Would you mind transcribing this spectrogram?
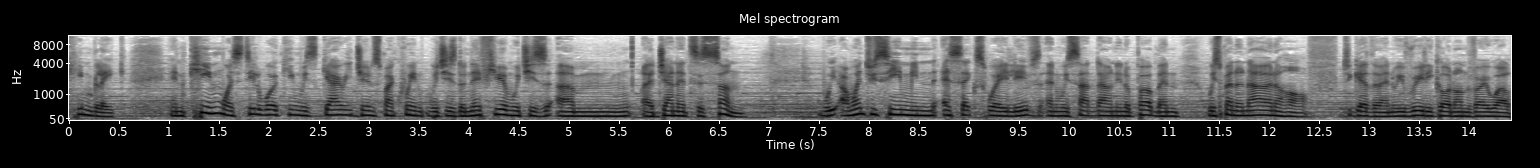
Kim Blake. And Kim was still working with Gary James McQueen, which is the nephew and which is um, uh, Janet's son. we, I went to see him in Essex where he lives, and we sat down in a pub and we spent an hour and a half together, and we really got on very well.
